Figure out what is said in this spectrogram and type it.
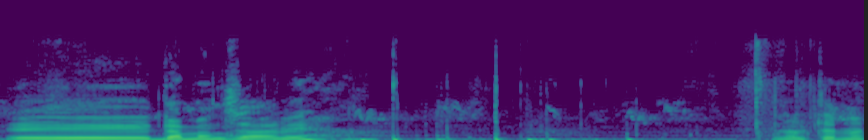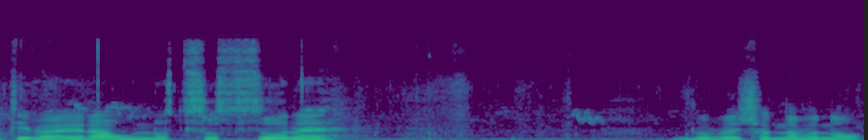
eh, da mangiare l'alternativa era uno zozzone dove ci andavano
